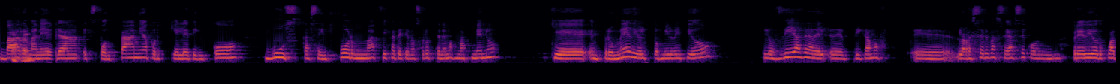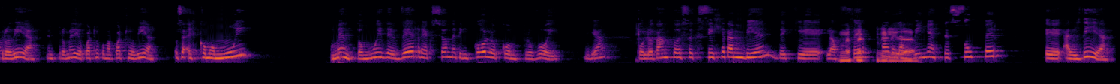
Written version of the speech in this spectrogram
Va de manera espontánea porque le tincó, busca, se informa. Fíjate que nosotros tenemos más o menos que en promedio el 2022 los días de, digamos, eh, la reserva se hace con previo cuatro días, en promedio 4,4 días. O sea, es como muy momento, muy de ver, reacción, me tincó, lo compro, voy, ¿ya? Por lo tanto, eso exige también de que la oferta de las viñas esté súper eh, al día,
